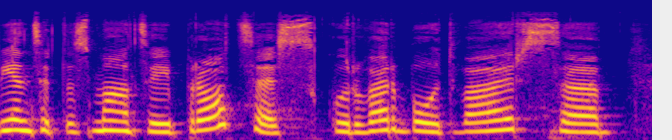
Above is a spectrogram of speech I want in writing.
viens ir tas mācību process, kur varbūt vairs. Uh,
